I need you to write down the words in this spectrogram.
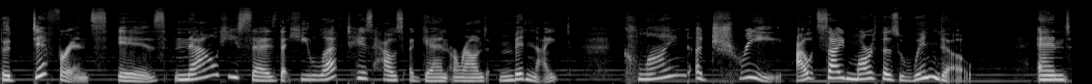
The difference is now he says that he left his house again around midnight, climbed a tree outside Martha's window, and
